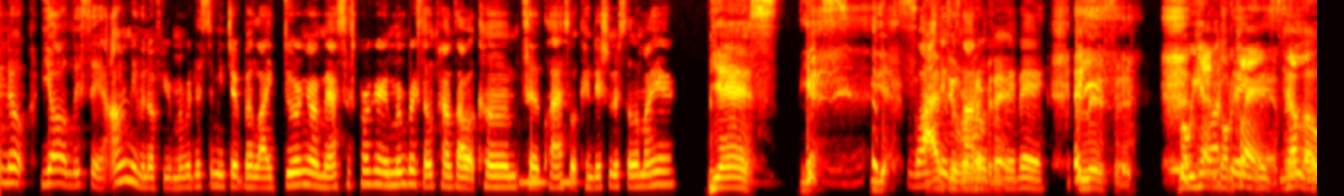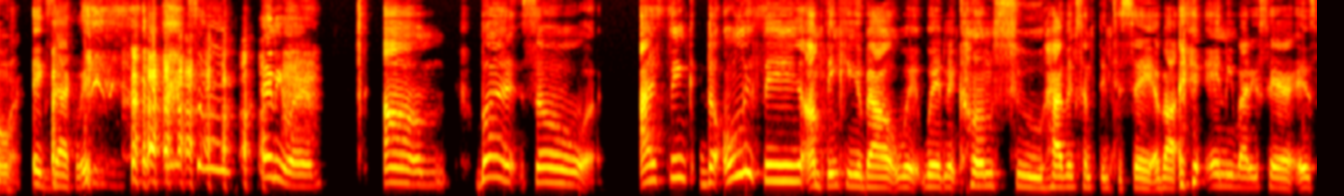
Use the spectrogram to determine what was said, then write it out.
know, y'all. Listen, I don't even know if you remember this, Demetria, but like during our master's program, remember sometimes I would come to class with conditioner still in my hair. Yes, yes, yes. Wash I do was not remember over, that. baby. Listen, but we had to go to class. Hello. over. Exactly. so anyway, um, but so I think the only thing I'm thinking about with, when it comes to having something to say about anybody's hair is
